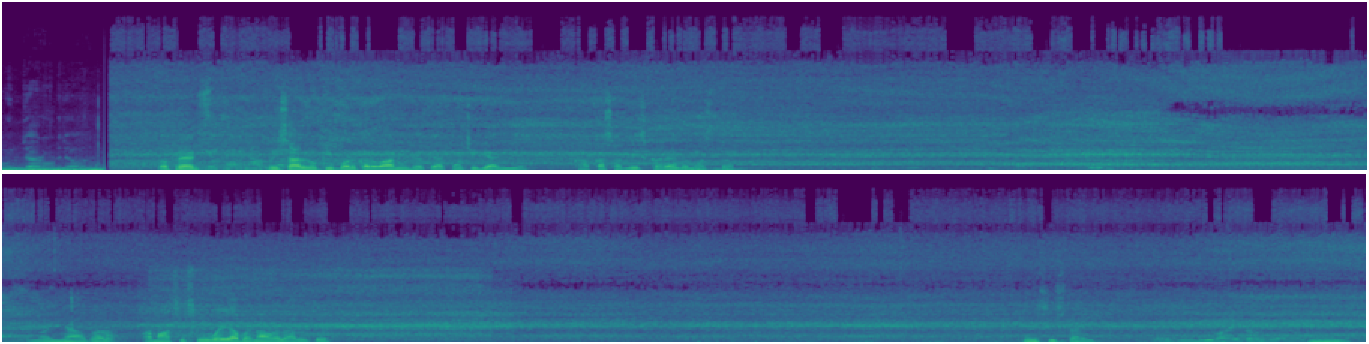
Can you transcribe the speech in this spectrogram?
ઊંઝા રોડ જવાનું. તો ફ્રેન્ડ્સ વિશાલનું કીબોર્ડ કરવાનું છે ત્યાં પહોંચી ગયા છીએ. કાકા સર્વિસ કરે છે મસ્ત. અહીંયા આગળ આ માછી સેવૈયા બનાવે આ રીતે. દેશી સ્ટાઇલ હમ.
